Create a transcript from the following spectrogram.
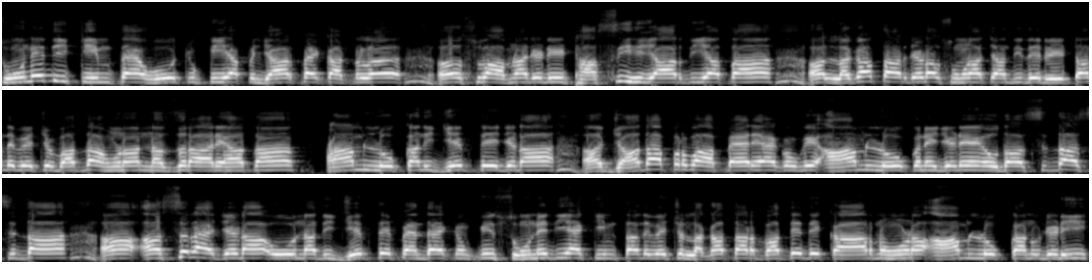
ਸੋਨੇ ਦੀ ਕੀਮਤ ਹੈ ਹੋ ਚੁੱਕੀ ਆ 50 ਰੁਪਏ ਘੱਟ ਅ, ਸੁਭਾਵਨਾ ਜਿਹੜੀ 88000 ਦੀ ਆ ਤਾਂ ਲਗਾਤਾਰ ਜਿਹੜਾ ਸੋਨਾ ਚਾਂਦੀ ਦੇ ਰੇਟਾਂ ਦੇ ਵਿੱਚ ਵਾਧਾ ਹੋਣਾ ਨਜ਼ਰ ਆ ਰਿਹਾ ਤਾਂ ਆਮ ਲੋਕਾਂ ਦੀ ਜੇਬ ਤੇ ਜਿਹੜਾ ਜ਼ਿਆਦਾ ਪ੍ਰਭਾਵ ਪੈ ਰਿਹਾ ਕਿਉਂਕਿ ਆਮ ਲੋਕ ਨੇ ਜਿਹੜੇ ਉਹਦਾ ਸਿੱਧਾ ਸਿੱਧਾ ਅਸਰ ਹੈ ਜਿਹੜਾ ਉਹ ਉਹਨਾਂ ਦੀ ਜੇਬ ਤੇ ਪੈਂਦਾ ਹੈ, ਕਿਉਂਕਿ ਸੋਨੇ ਦੀਆਂ ਕੀਮਤਾਂ ਦੇ ਵਿੱਚ ਲਗਾਤਾਰ ਵਾਧੇ ਦੇ ਕਾਰਨ ਹੁਣ ਆਮ ਲੋਕਾਂ ਨੂੰ ਜਿਹੜੀ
